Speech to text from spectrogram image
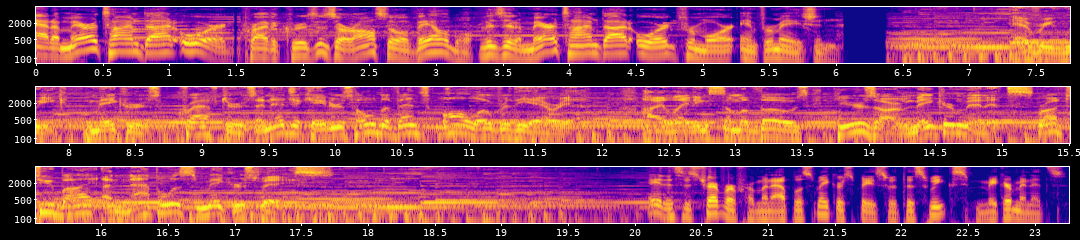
at amaritime.org. Private cruises are also available. Visit amaritime.org for more information. Every week, makers, crafters, and educators hold events all over the area. Highlighting some of those, here's our Maker Minutes, brought to you by Annapolis Makerspace. Hey, this is Trevor from Annapolis Makerspace with this week's Maker Minutes.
